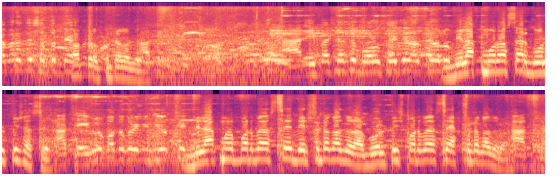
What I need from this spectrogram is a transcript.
এভারেজে সত্তর টাকা সব করে 70 টাকা জোড়া। আর এই পাশে আছে বড় সাইজের আছে হলো বিলাক আছে আর গোল্ড আছে। আচ্ছা এগুলো কত করে বিক্রি হচ্ছে? বিলাক মোর আছে দেড়শো টাকা জোড়া গোল্ড ফিশ আছে একশো টাকা জোড়া। আচ্ছা।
